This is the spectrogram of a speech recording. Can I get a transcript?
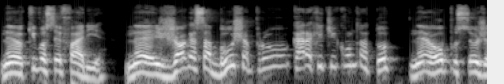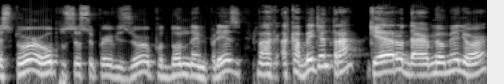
né, o que você faria? né? Joga essa bucha pro cara que te contratou, né? Ou pro seu gestor, ou pro seu supervisor, ou pro dono da empresa. Acabei de entrar, quero dar o meu melhor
